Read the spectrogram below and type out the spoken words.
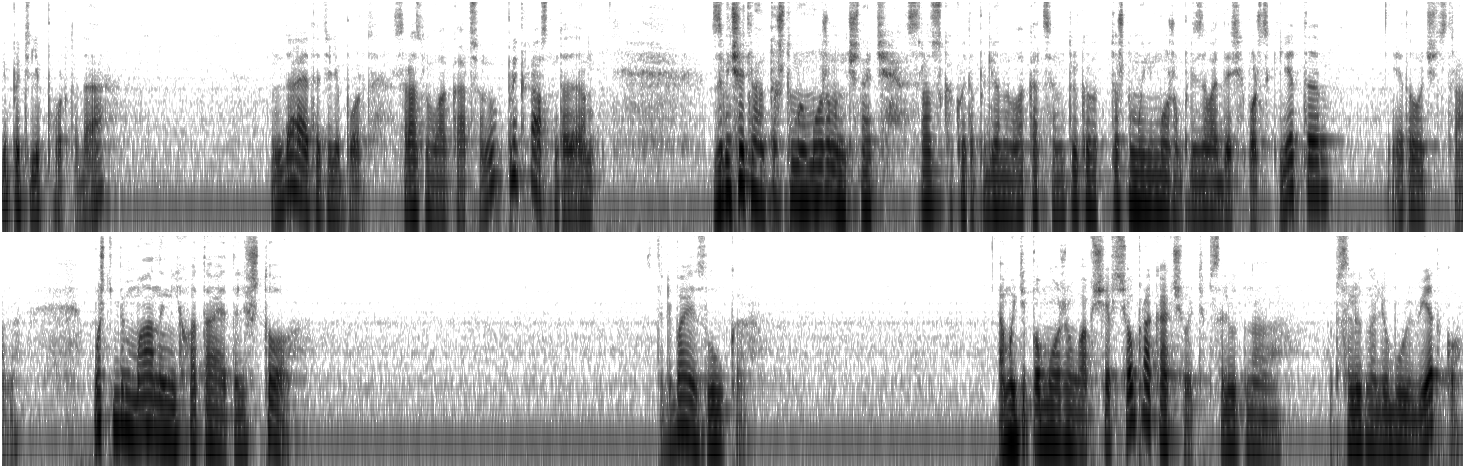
Типа телепорта, да? Да, это телепорт. Сразу на локацию. Ну, прекрасно тогда. Замечательно то, что мы можем начинать сразу с какой-то определенной локации. Но только то, что мы не можем призывать до сих пор скелета, это очень странно. Может тебе маны не хватает или что? Стрельба из лука. А мы типа можем вообще все прокачивать, абсолютно, абсолютно любую ветку.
